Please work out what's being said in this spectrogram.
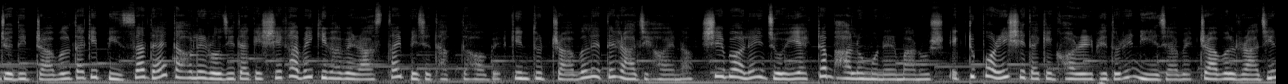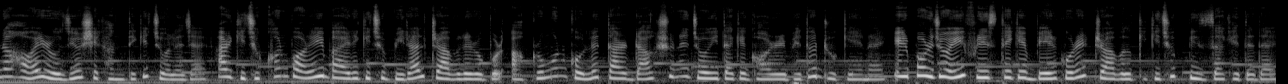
যদি ট্রাভেল তাকে পিৎজা দেয়, তাহলে রোজি তাকে শেখাবে কীভাবে রাস্তায় বেঁচে থাকতে হবে। কিন্তু ট্রাভেল এতে রাজি হয় না। সে বলে, জয়ী একটা ভালো মনের মানুষ। একটু পরেই সে তাকে ঘরের ভেতরে নিয়ে যাবে। ট্রাভেল রাজি না হয়, রোজিও সেখান থেকে চলে যায়। আর কিছুক্ষণ পরেই বাইরে কিছু বিড়াল ট্রাভেলের উপর আক্রমণ করলে তার ডাক শুনে জয়ী তাকে ঘরের ভেতর ঢুকিয়ে নেয়। এরপর জয়ী ফ্রিজ থেকে বের করে ট্রাভেলকে কিছু পিৎজা খেতে দেয়।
